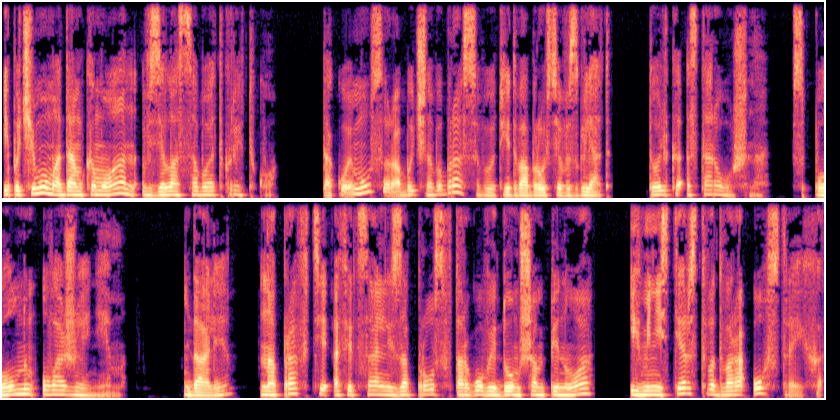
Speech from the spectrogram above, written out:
и почему мадам Камуан взяла с собой открытку. Такой мусор обычно выбрасывают, едва бросив взгляд. Только осторожно, с полным уважением. Далее направьте официальный запрос в торговый дом Шампинуа и в Министерство двора Острейха.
